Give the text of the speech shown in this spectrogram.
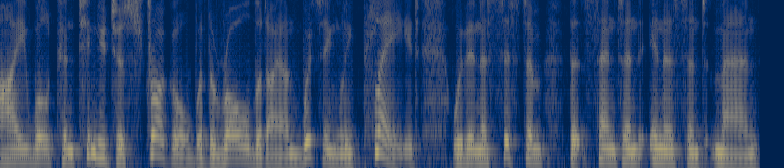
I will continue to struggle with the role that I unwittingly played within a system that sent an innocent man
